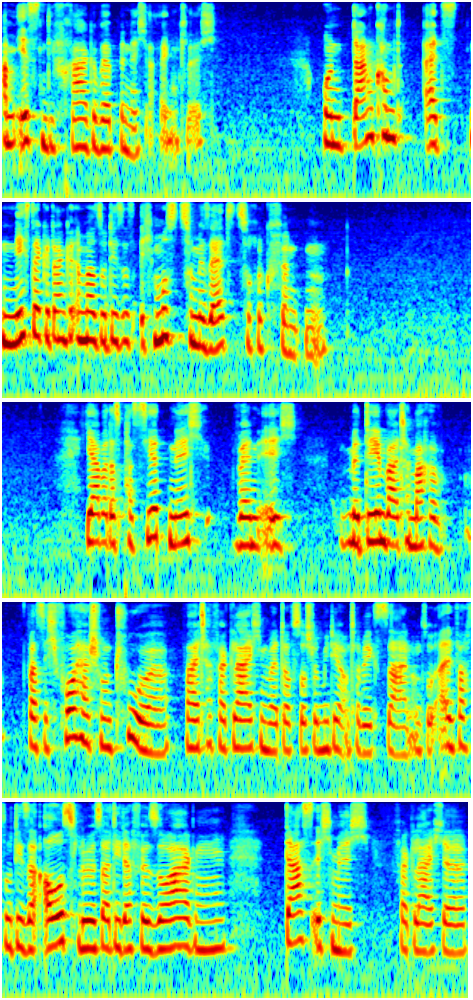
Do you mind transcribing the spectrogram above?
am ehesten die Frage, wer bin ich eigentlich? Und dann kommt als nächster Gedanke immer so dieses, ich muss zu mir selbst zurückfinden. Ja, aber das passiert nicht, wenn ich mit dem weitermache, was ich vorher schon tue, weiter vergleichen, weiter auf Social Media unterwegs sein und so einfach so diese Auslöser, die dafür sorgen, dass ich mich vergleiche,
